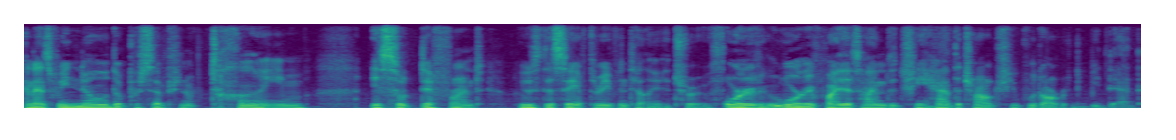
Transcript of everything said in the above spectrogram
and as we know the perception of time is so different who's to say if they're even telling the truth or or if by the time that she had the child she would already be dead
